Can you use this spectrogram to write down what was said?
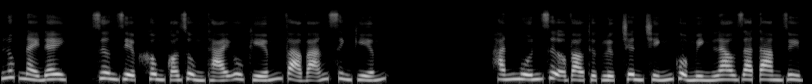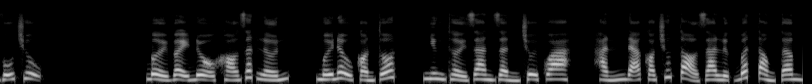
Lúc này đây, Dương Diệp không có dùng thái u kiếm và vãng sinh kiếm. Hắn muốn dựa vào thực lực chân chính của mình lao ra tam duy vũ trụ. Bởi vậy độ khó rất lớn, mới đầu còn tốt, nhưng thời gian dần trôi qua, hắn đã có chút tỏ ra lực bất tòng tâm.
